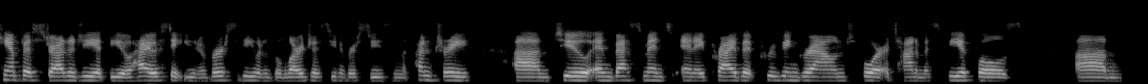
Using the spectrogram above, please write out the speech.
campus strategy at the Ohio State University, one of the largest universities in the country, um, to investment in a private proving ground for autonomous vehicles, um,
